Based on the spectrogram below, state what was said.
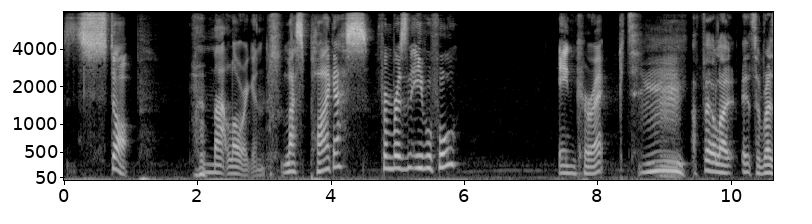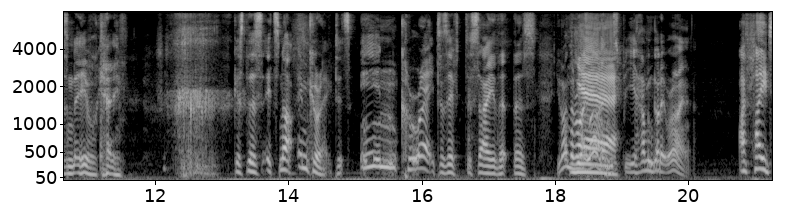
Stop. Matt Lorigan. Las Plagas from Resident Evil 4? Incorrect. Mm. I feel like it's a Resident Evil game because there's it's not incorrect. It's incorrect, as if to say that there's you're on the right Yeah. lines, but you haven't got it right. I've played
